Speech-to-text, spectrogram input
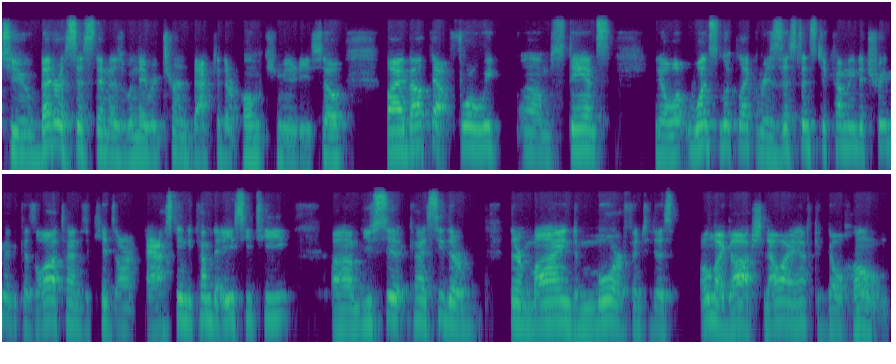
to better assist them as when they return back to their home community. So by about that four week um, stance, you know, what once looked like resistance to coming to treatment, because a lot of times the kids aren't asking to come to ACT, um, you see kind of see their their mind morph into this, oh my gosh, now I have to go home.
